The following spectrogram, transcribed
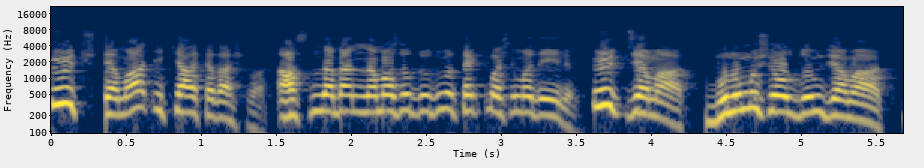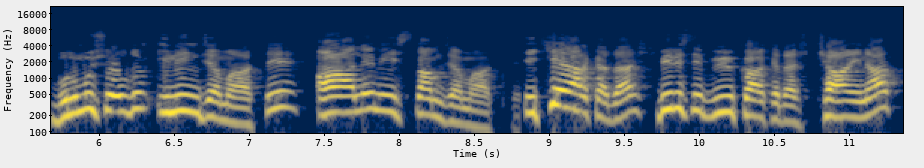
3 cemaat 2 arkadaş var. Aslında ben namaza durduğumda tek başıma değilim. 3 cemaat. Bulunmuş olduğum cemaat. Bulunmuş olduğum ilin cemaati. Alemi İslam cemaati. 2 arkadaş. Birisi büyük arkadaş kainat.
